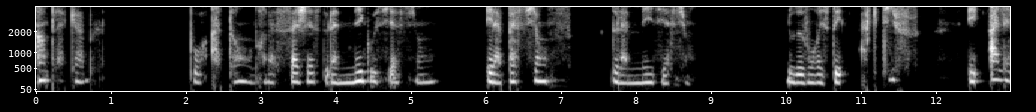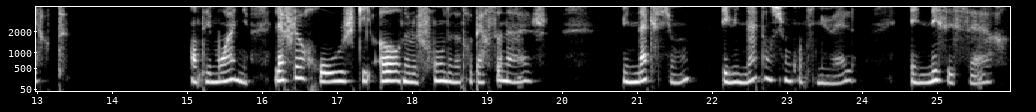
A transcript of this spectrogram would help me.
implacables, pour attendre la sagesse de la négociation et la patience de la médiation. Nous devons rester actifs et alertes En témoigne la fleur rouge qui orne le front de notre personnage. Une action et une attention continuelle est nécessaire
